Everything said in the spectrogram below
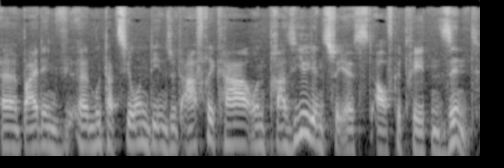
äh, bei den äh, Mutationen, die in Südafrika und Brasilien zuerst aufgetreten sind.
